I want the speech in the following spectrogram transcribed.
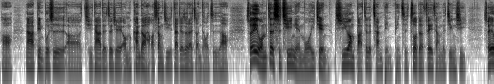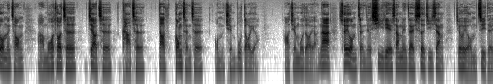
啊，那并不是啊，其他的这些我们看到好商机，大家都来转投资啊。所以，我们这十七年磨一剑，希望把这个产品品质做得非常的精细。所以我们从啊摩托车、轿车、卡车到工程车，我们全部都有。啊，全部都有。那所以，我们整个系列上面在设计上就会有我们自己的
